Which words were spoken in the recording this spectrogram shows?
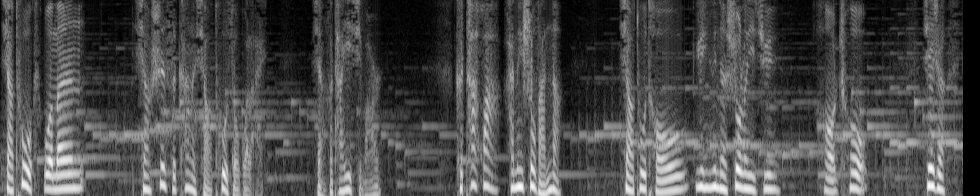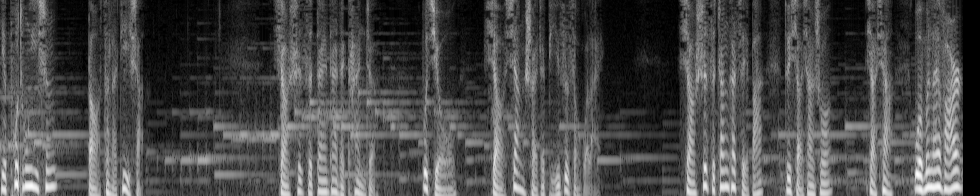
小兔，我们小狮子看了小兔走过来，想和它一起玩可他话还没说完呢，小兔头晕晕的说了一句：“好臭。”接着也扑通一声倒在了地上。小狮子呆呆的看着，不久，小象甩着鼻子走过来。小狮子张开嘴巴对小象说：“小象，我们来玩儿。”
